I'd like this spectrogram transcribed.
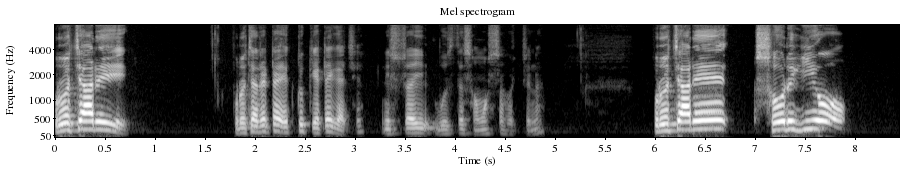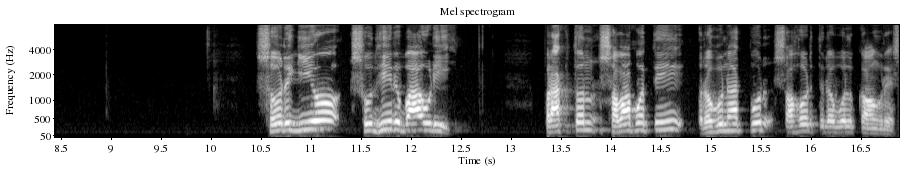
প্রচারে, প্রচারেটা একটু কেটে গেছে, নিশ্চয়ই বুঝতে সমস্যা হচ্ছে না। প্রচারে স্বর্গীয় স্বর্গীয় সুধীর বাউড়ি প্রাক্তন সভাপতি রঘুনাথপুর শহর তৃণমূল কংগ্রেস,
